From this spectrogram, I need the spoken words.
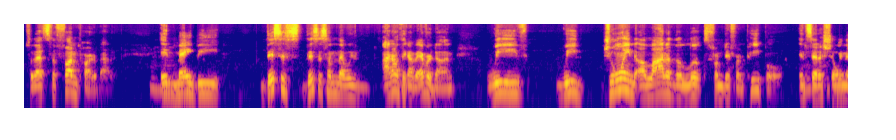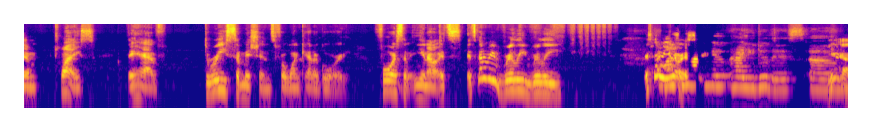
So that's the fun part about it. It may be this is this is something that we've I don't think I've ever done. We've we joined a lot of the looks from different people instead of showing them twice. They have three submissions for one category. Four, sub- you know, it's it's gonna be really, really. It's be Well, let's see interesting. How you, how you do this? Um, Yeah,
